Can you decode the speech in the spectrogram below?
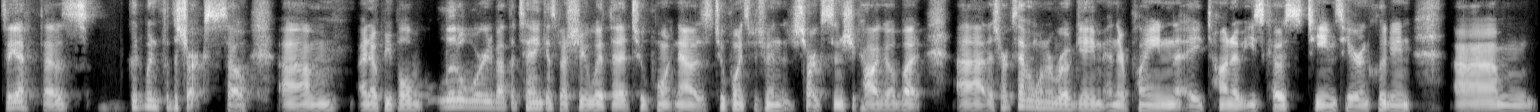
so yeah, that was good win for the Sharks. So, um, I know people a little worried about the tank, especially with a two point now. It's two points between the Sharks and Chicago, but uh, the Sharks haven't won a road game, and they're playing a ton of East Coast teams here, including um,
